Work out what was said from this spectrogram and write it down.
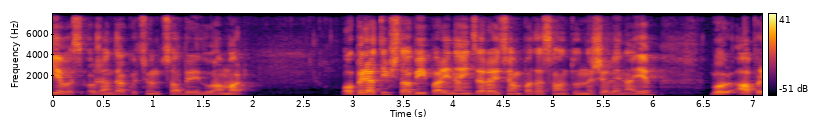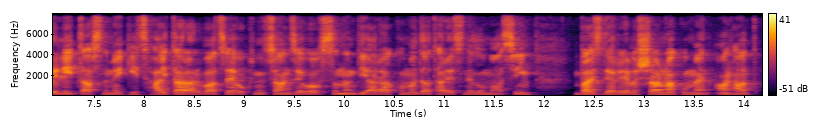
եւս օժանդակություն ցուցաբերելու համար։ Օպերատիվ շտաբի Պարինային ծառայության պատասխանատուն նշել է նաեւ, որ ապրիլի 11-ից հայտարարված է օգնության ձևով սննդի առաքումը դադարեցնելու մասին, բայց դեռևս շարունակում են անհատ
